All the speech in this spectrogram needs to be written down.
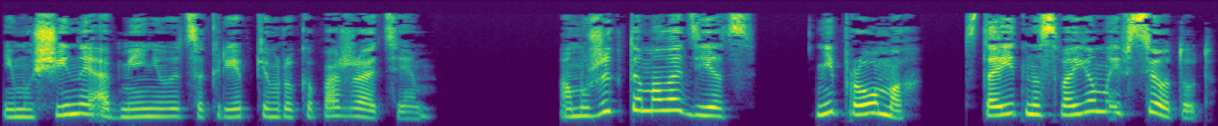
и мужчины обмениваются крепким рукопожатием. А мужик-то молодец, не промах. Стоит на своем и все тут.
